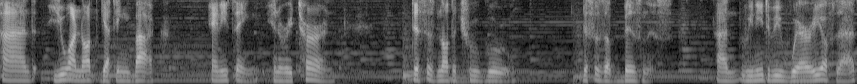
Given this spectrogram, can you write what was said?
and you are not getting back anything in return. This is not a true guru. This is a business, and we need to be wary of that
